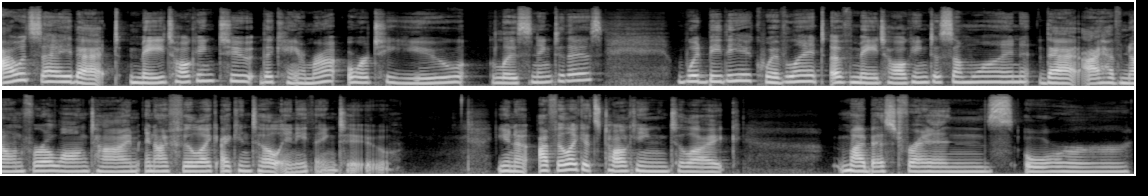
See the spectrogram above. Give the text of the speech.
I would say that me talking to the camera or to you listening to this would be the equivalent of me talking to someone that I have known for a long time and I feel like I can tell anything to. You know, I feel like it's talking to like my best friends or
